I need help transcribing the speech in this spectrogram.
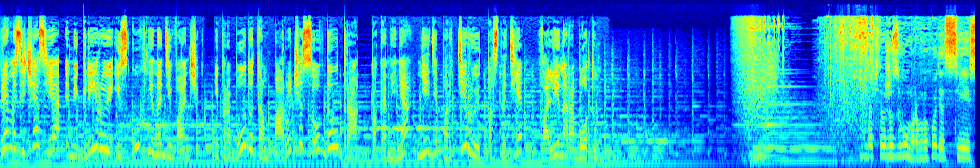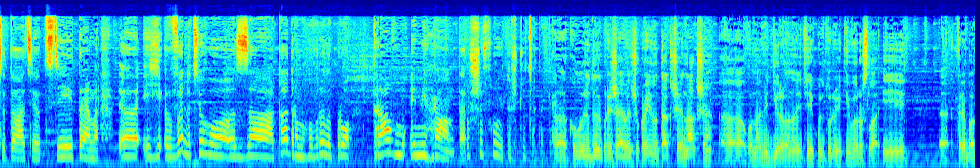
Прямо сейчас я эмигрирую из кухни на диванчик и пробуду там пару часов до утра, пока меня не депортируют по статье «Вали на работу». Бачите, вже з гумором виходять з цієї ситуації, з цієї теми. Е, ви до цього за кадром говорили про травму емігранта. Розшифруйте, що це таке. Е, Коли людина приїжджає в іншу країну, так чи інакше, е, вона відірвана від тієї культури, в якій виросла, і треба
